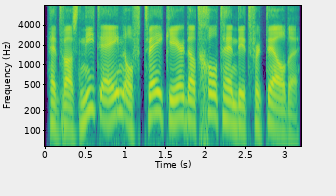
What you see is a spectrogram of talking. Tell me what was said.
Het was niet één of twee keer dat God hen dit vertelde.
